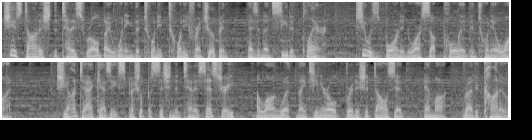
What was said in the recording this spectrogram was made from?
She astonished the tennis world by winning the 2020 French Open as an unseeded player. She was born in Warsaw, Poland in 2001. Swiatek has a special position in tennis history along with 19-year-old British adolescent Emma Raducanu,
